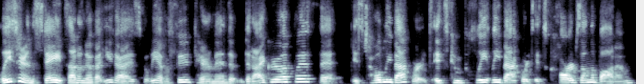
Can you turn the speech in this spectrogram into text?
at least here in the States, I don't know about you guys, but we have a food pyramid that, that I grew up with that is totally backwards. It's completely backwards. It's carbs on the bottom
